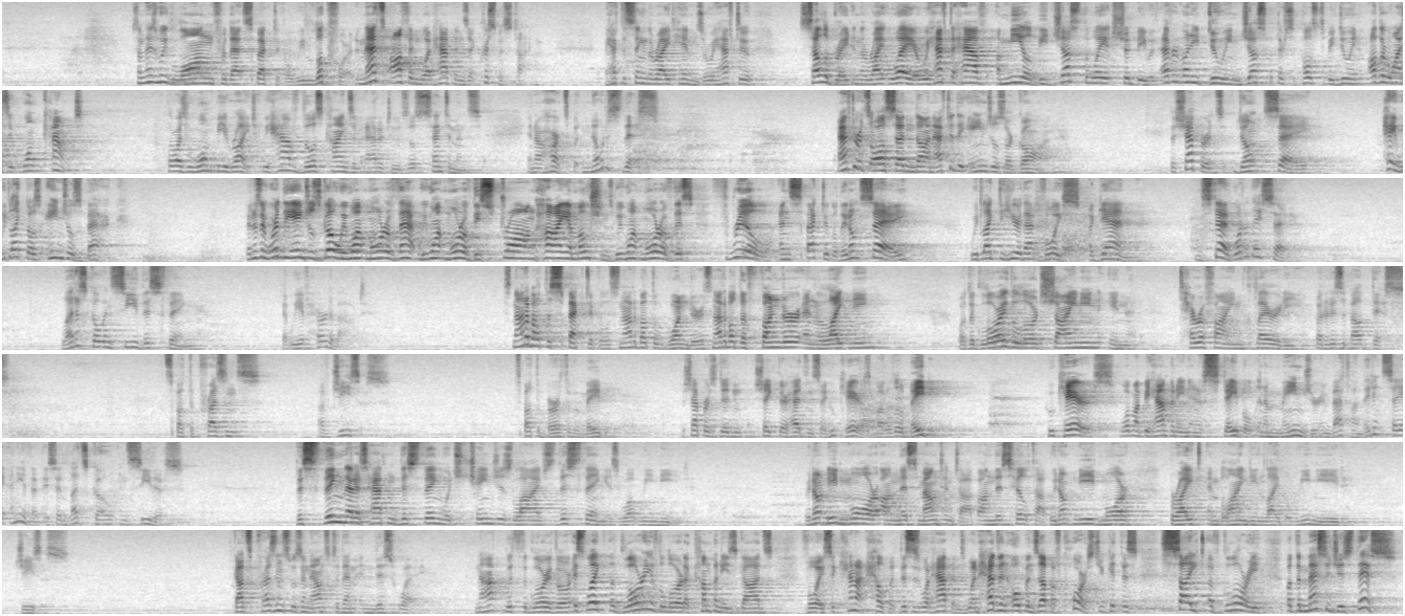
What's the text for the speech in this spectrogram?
Sometimes we long for that spectacle, we look for it, and that's often what happens at Christmas time. We have to sing the right hymns, or we have to celebrate in the right way, or we have to have a meal be just the way it should be, with everybody doing just what they're supposed to be doing, otherwise, it won't count. Otherwise, we won't be right. We have those kinds of attitudes, those sentiments in our hearts. But notice this after it's all said and done, after the angels are gone, the shepherds don't say, Hey, we'd like those angels back. They don't say, Where'd the angels go? We want more of that. We want more of these strong, high emotions. We want more of this thrill and spectacle. They don't say, We'd like to hear that voice again. Instead, what do they say? Let us go and see this thing that we have heard about. It's not about the spectacle, it's not about the wonder, it's not about the thunder and lightning or the glory of the Lord shining in terrifying clarity, but it is about this. It's about the presence of Jesus. It's about the birth of a baby. The shepherds didn't shake their heads and say, Who cares about a little baby? Who cares what might be happening in a stable, in a manger in Bethlehem? They didn't say any of that. They said, Let's go and see this. This thing that has happened, this thing which changes lives, this thing is what we need. We don't need more on this mountaintop, on this hilltop. We don't need more bright and blinding light, but we need Jesus. God's presence was announced to them in this way, not with the glory of the Lord. It's like the glory of the Lord accompanies God's voice. It cannot help it. This is what happens. When heaven opens up, of course, you get this sight of glory, but the message is this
